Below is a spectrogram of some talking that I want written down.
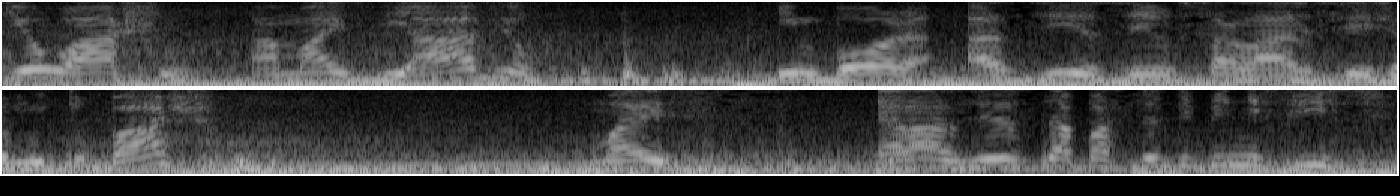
que eu acho a mais viável, embora às vezes o salário seja muito baixo, mas ela às vezes dá bastante benefício.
